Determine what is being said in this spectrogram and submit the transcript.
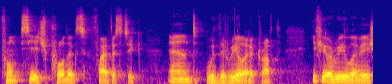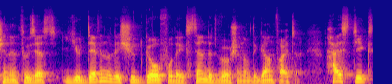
from CH Products Fighter Stick and with the real aircraft. If you're a real aviation enthusiast, you definitely should go for the extended version of the Gunfighter. High stick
